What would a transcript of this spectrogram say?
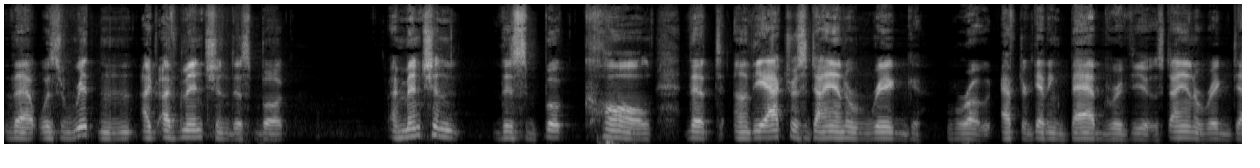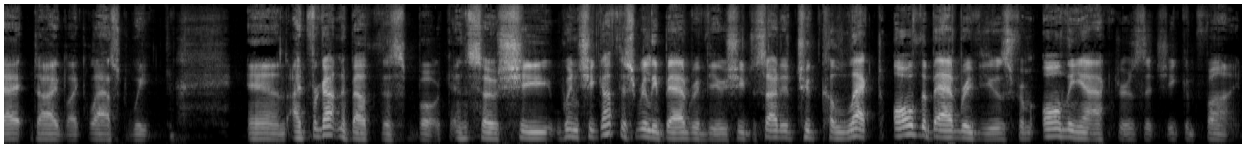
that was written. I, I've mentioned this book. I mentioned this book called that uh, the actress Diana Rigg wrote after getting bad reviews. Diana Rigg di- died like last week. And I'd forgotten about this book. And so she, when she got this really bad review, she decided to collect all the bad reviews from all the actors that she could find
